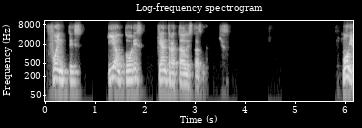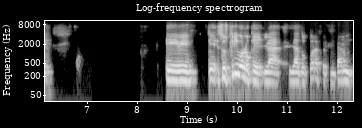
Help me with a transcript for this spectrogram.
fuentes y autores que han tratado estas materias. Muy bien. Eh, eh, suscribo lo que las doctoras presentaron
